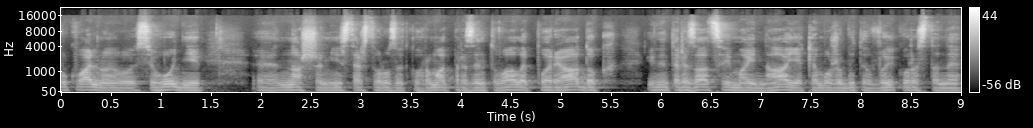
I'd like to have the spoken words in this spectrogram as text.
Буквально сьогодні е, наше Міністерство розвитку громад презентували порядок інвентаризації майна, яке може бути використане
